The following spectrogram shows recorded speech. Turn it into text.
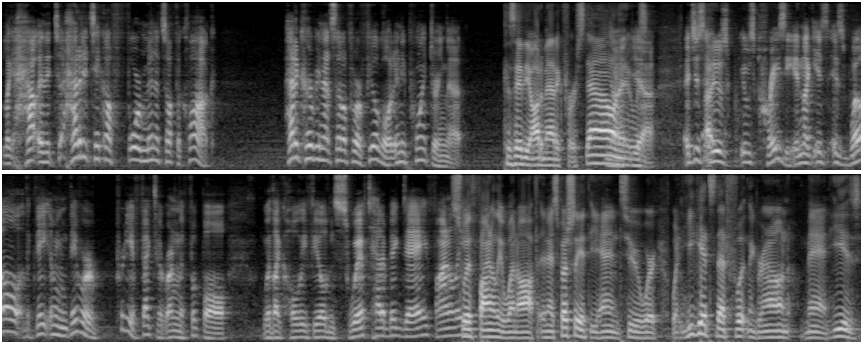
Like, how, and it t- how did it take off four minutes off the clock? How did Kirby not settle for a field goal at any point during that? Because they had the automatic first down. No, it was, yeah. It just, it was, it was crazy. And like, as, as well, like they, I mean, they were pretty effective at running the football with like Holyfield and Swift had a big day finally. Swift finally went off, and especially at the end too, where when he gets that foot in the ground, man, he is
